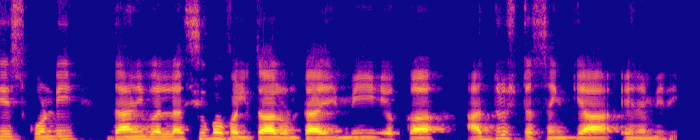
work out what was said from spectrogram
చేసుకోండి. దానివల్ల శుభ ఫలితాలు ఉంటాయి మీ యొక్క అదృష్ట సంఖ్య ఎనిమిది.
